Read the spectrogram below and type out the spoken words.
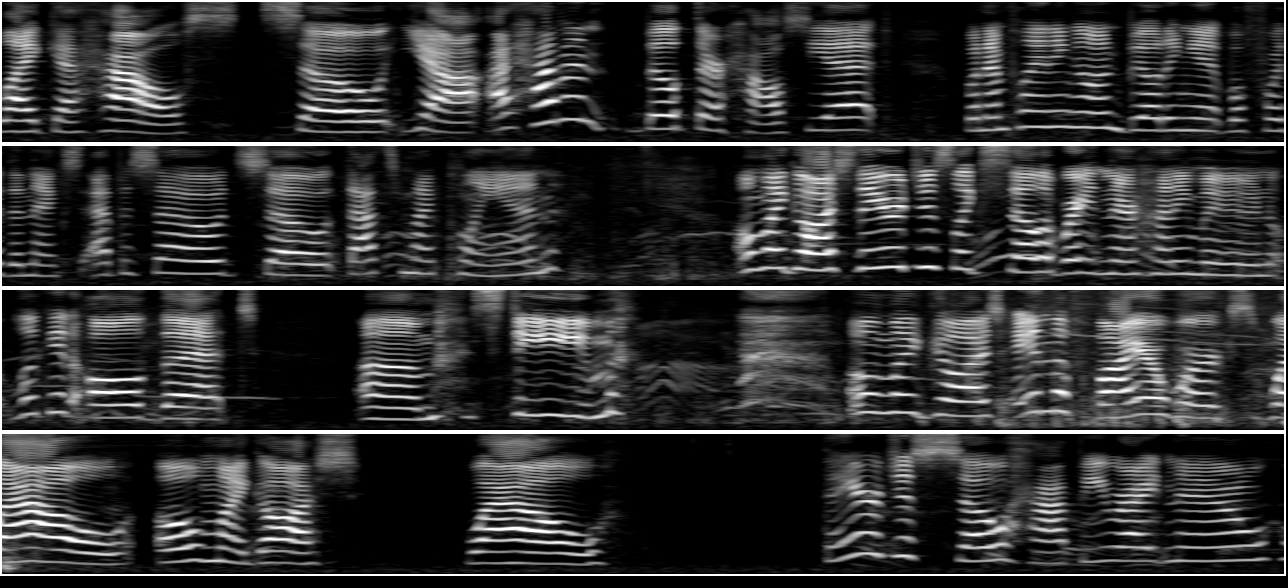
like a house. So yeah, I haven't built their house yet, but I'm planning on building it before the next episode. So that's my plan. Oh my gosh, they are just like celebrating their honeymoon. Look at all that um, steam. Oh my gosh. And the fireworks. Wow. Oh my gosh. Wow. They are just so happy right now.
